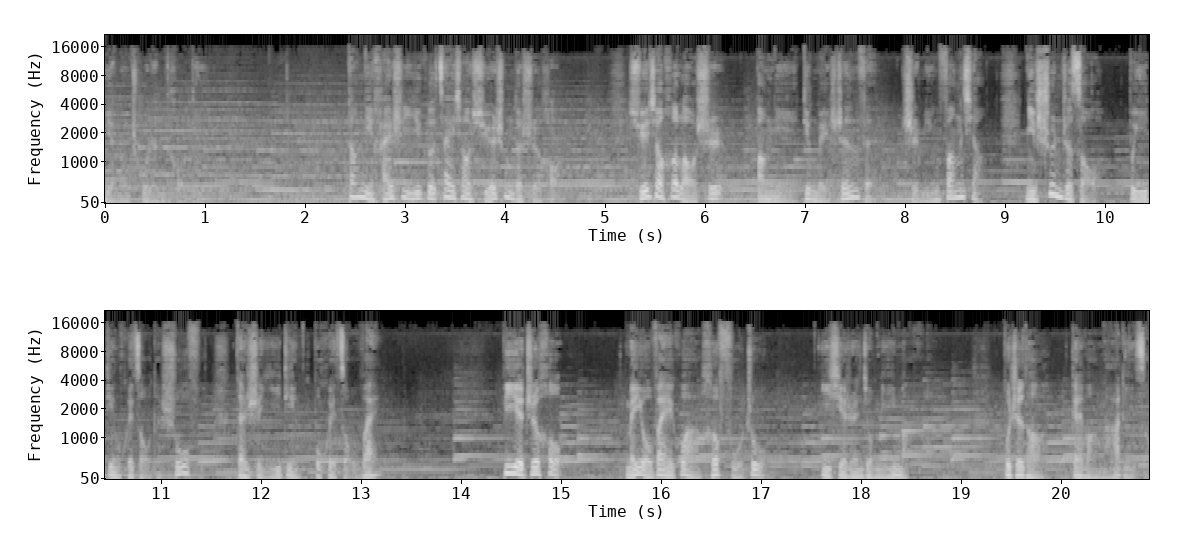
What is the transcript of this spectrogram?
也能出人头地。当你还是一个在校学生的时候，学校和老师帮你定位身份、指明方向，你顺着走不一定会走得舒服，但是一定不会走歪。毕业之后，没有外挂和辅助，一些人就迷茫了，不知道该往哪里走，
